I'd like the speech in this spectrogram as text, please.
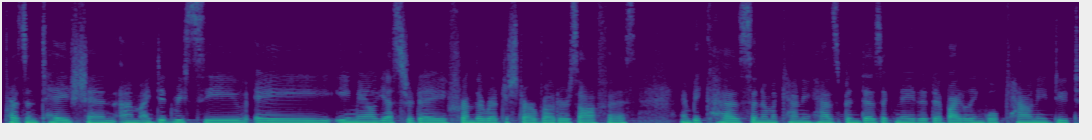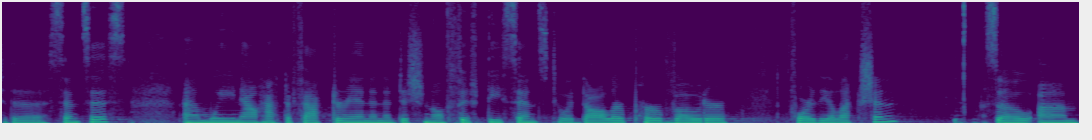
presentation, um, I did receive a email yesterday from the Registrar Voters Office, and because Sonoma County has been designated a bilingual county due to the census, um, we now have to factor in an additional 50 cents to a dollar per voter for the election. So um,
